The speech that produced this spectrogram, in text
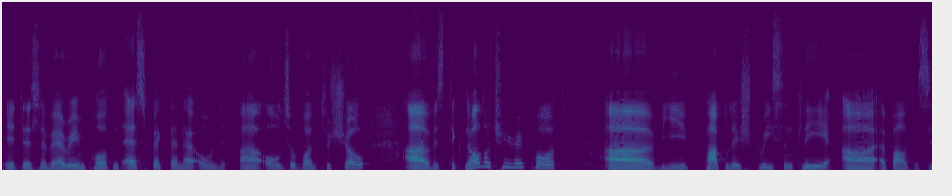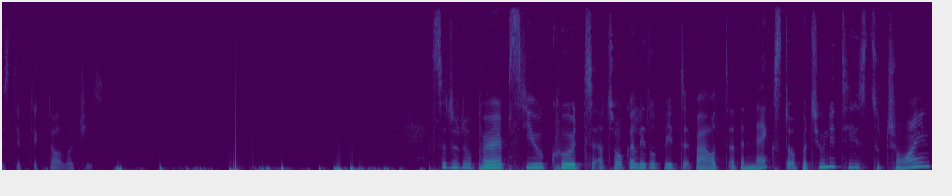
It is a very important aspect, and I uh, also want to show uh, this technology report we published recently about assistive technologies. Dudo, perhaps you could uh, talk a little bit about uh, the next opportunities to join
